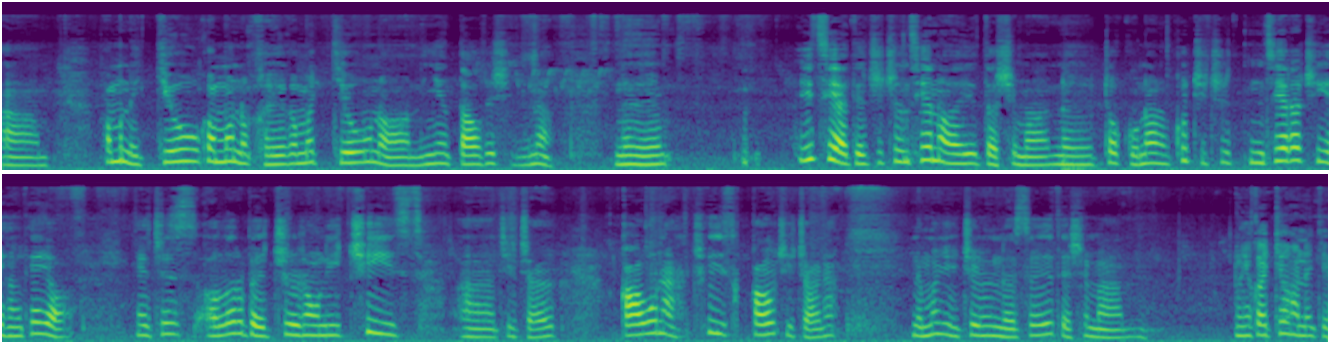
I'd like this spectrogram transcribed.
Um có mấy này chiếu có mấy nó khơi có mấy chiếu nó nhưng tàu tới xử lý nè nè ít xe thì chỉ chân xe nó đó là mà nè cho cô nó cũng chỉ chân xe đó chỉ hàng thế rồi it's just a little bit chironi cheese uh, chị chở câu nè cheese câu chị chở nè nếu mà chị chưa là xứ thì xem mà như có cho nữa chị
